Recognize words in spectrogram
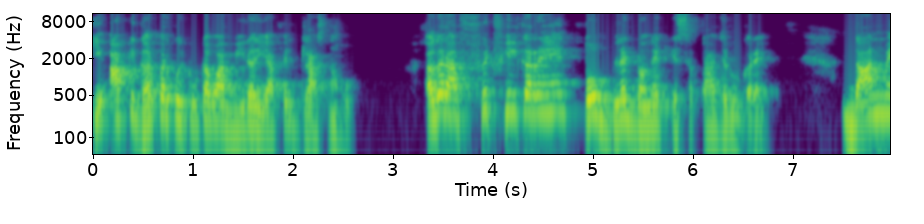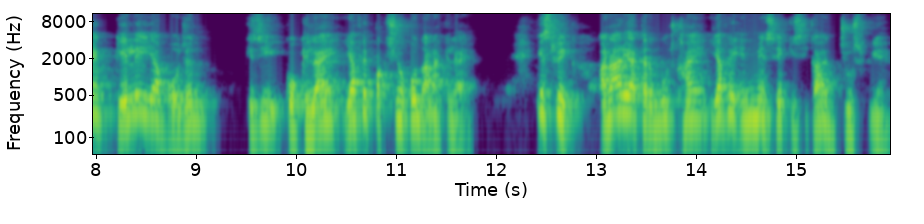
कि आपके घर पर कोई टूटा हुआ मिरर या फिर ग्लास ना हो। अगर आप फिट फील कर रहे हैं तो ब्लड डोनेट इस सप्ताह ज़रूर करें। दान में केले या भोजन किसी को खिलाएँ या फिर पक्षियों को दाना खिलाएँ। इस वीक अनार या तरबूज खाएँ या फिर इनमें से किसी का जूस पिए।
